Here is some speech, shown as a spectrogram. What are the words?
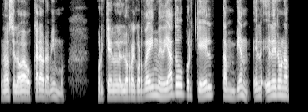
no, se lo voy a buscar ahora mismo porque lo recordé de inmediato porque él también, él, él era, una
